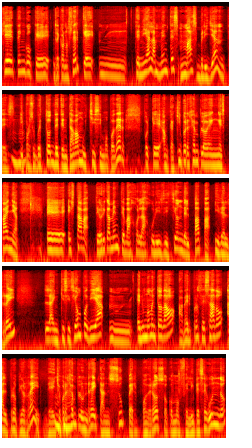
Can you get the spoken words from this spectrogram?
que tengo que reconocer que mm, tenía las mentes más brillantes y por supuesto detentaba muchísimo poder, porque aunque aquí, por ejemplo, en España eh, estaba teóricamente bajo la jurisdicción del Papa y del Rey, la Inquisición podía mm, en un momento dado haber procesado al propio rey. De hecho, por ejemplo, un rey tan súper poderoso como Felipe II,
